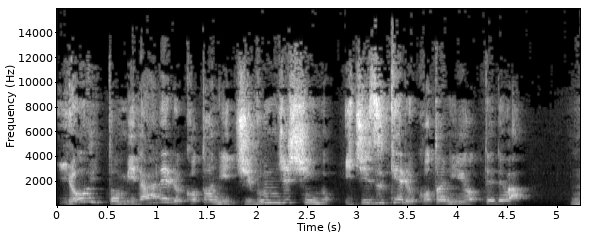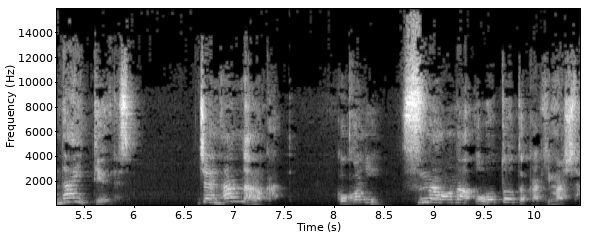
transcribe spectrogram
良いと見られることに自分自身を位置づけることによってではないっていうんです。じゃあ何なのかってここに素直な応答と書きました。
